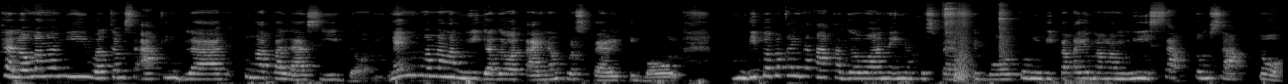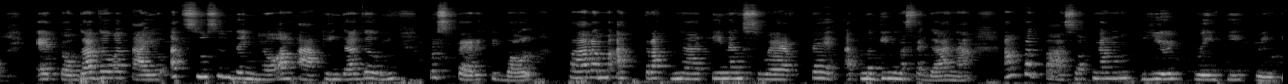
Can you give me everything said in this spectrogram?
Hello mga mi! Welcome sa aking vlog. Ako nga pala si Dory. Ngayon nga mga mi, gagawa tayo ng prosperity ball. Hindi pa ba kayo nakakagawa ng inyong prosperity ball? Kung hindi pa kayo mga mi, saktong-sakto. Eto, gagawa tayo at susundan nyo ang aking gagawing prosperity ball para ma-attract natin ng swerte at maging masagana ang pagpasok ng year 2025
